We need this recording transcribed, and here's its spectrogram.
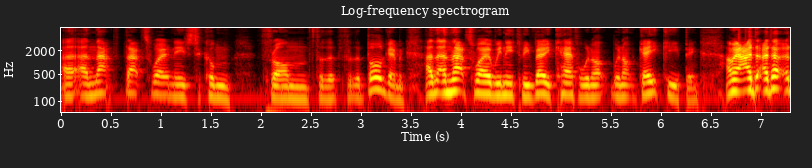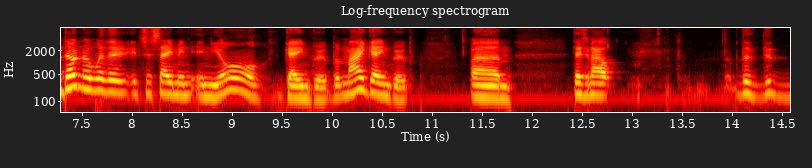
Uh, and that that's where it needs to come from for the for the board gaming, and and that's why we need to be very careful. We're not we're not gatekeeping. I mean, I, I, don't, I don't know whether it's the same in, in your game group, but my game group, um, there's about the, the, the,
